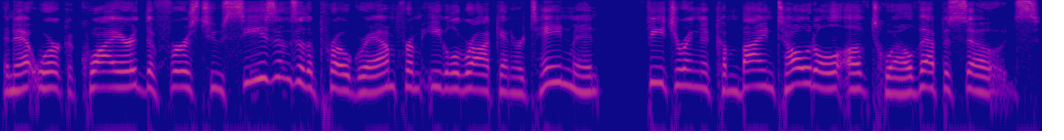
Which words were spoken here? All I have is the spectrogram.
The network acquired the first two seasons of the program from Eagle Rock Entertainment, featuring a combined total of 12 episodes.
